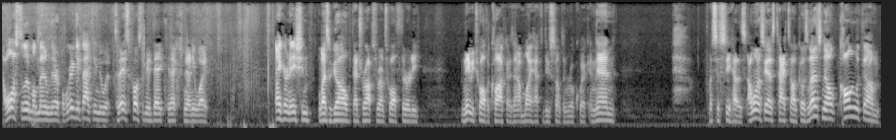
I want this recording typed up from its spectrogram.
I lost a little momentum there, but we're gonna get back into it. Today's supposed to be a day connection anyway. Anchor Nation, let's go. That drops around twelve thirty, maybe twelve o'clock. I might have to do something real quick, and then let's just see how this. I want to see how this Thai talk goes. Let us know. Call in with um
